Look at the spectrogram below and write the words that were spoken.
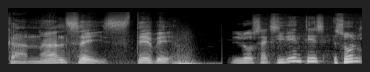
Canal 6 TV. Los accidentes son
